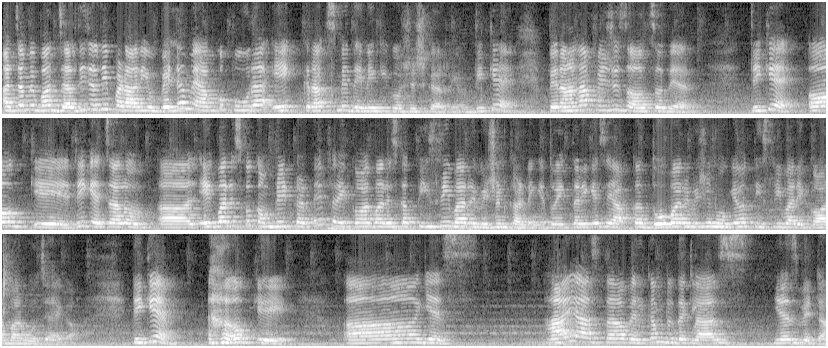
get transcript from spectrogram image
अच्छा मैं बहुत जल्दी जल्दी पढ़ा रही हूँ। बेटा, मैं आपको पूरा एक क्रक्स में देने की कोशिश कर रही हूँ, ठीक है? Piranha fish is also there ठीक है? ओके ठीक है, चलो एक बार इसको कंप्लीट करते हैं, फिर एक और बार इसका तीसरी बार रिवीजन कर लेंगे। तो एक तरीके से आपका दो बार रिवीजन हो गया और तीसरी बार एक और बार हो जाएगा, ठीक है? Okay yes hi Aastha welcome to the class yes बेटा.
